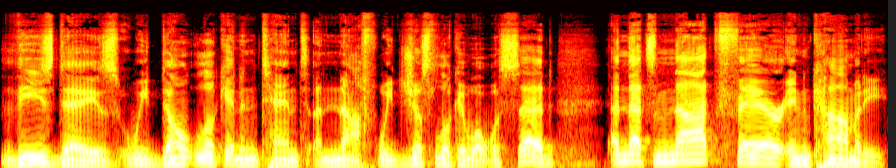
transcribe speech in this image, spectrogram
these days we don't look at intent enough. We just look at what was said, and that's not fair in comedy.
